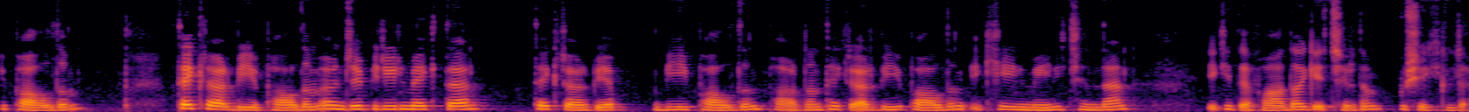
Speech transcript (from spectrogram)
ip aldım. Tekrar bir ip aldım. Önce bir ilmekten tekrar bir, bir ip aldım. Pardon, tekrar bir ip aldım. 2 ilmeğin içinden iki defa da geçirdim bu şekilde.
